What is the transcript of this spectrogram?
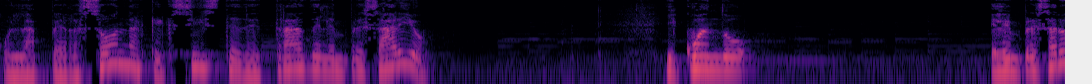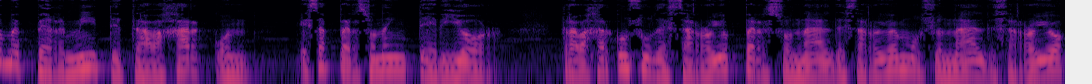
con la persona que existe detrás del empresario. Y cuando el empresario me permite trabajar con esa persona interior, trabajar con su desarrollo personal, desarrollo emocional, desarrollo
